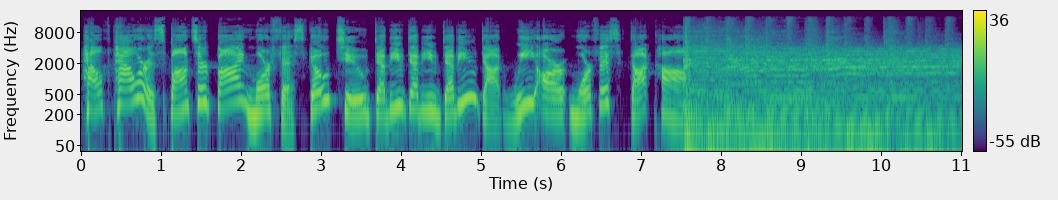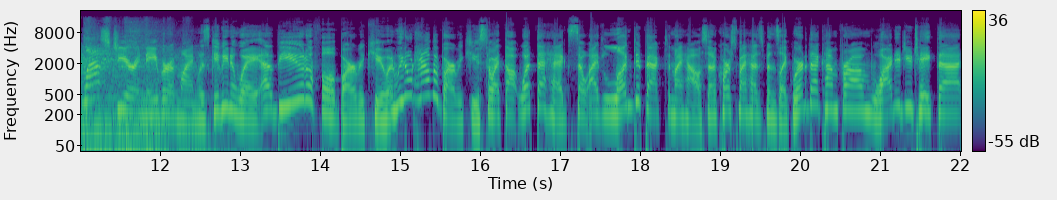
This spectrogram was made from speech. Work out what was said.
Health Power is sponsored by Morphus. Go to www.wearemorphus.com. Last year, a neighbor of mine was giving away a beautiful barbecue, and we don't have a barbecue. So I thought, what the heck? So I lugged it back to my house. And of course, my husband's like, Where did that come from? Why did you take that?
